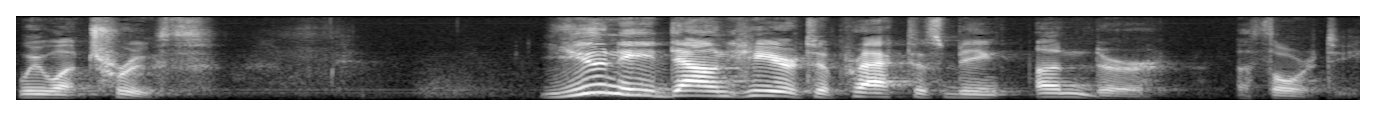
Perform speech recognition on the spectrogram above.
We want truth. You need down here to practice being under authority.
